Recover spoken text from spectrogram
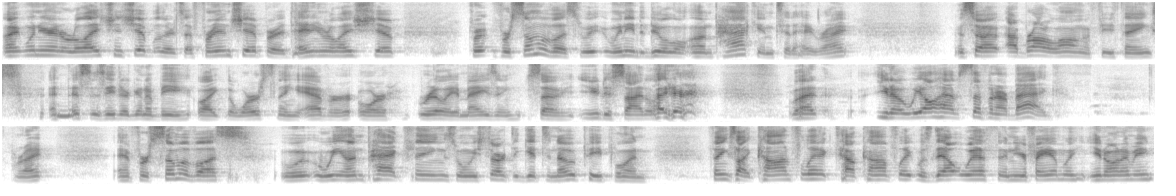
Like when you're in a relationship, whether it's a friendship or a dating relationship, for, for some of us, we, we need to do a little unpacking today, right? And so I, I brought along a few things, and this is either going to be like the worst thing ever or really amazing. So you decide later. but, you know, we all have stuff in our bag, right? And for some of us, we, we unpack things when we start to get to know people and things like conflict, how conflict was dealt with in your family, you know what I mean?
